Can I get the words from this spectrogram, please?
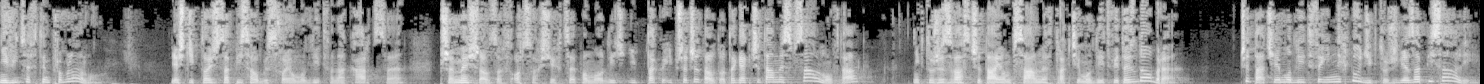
nie widzę w tym problemu. Jeśli ktoś zapisałby swoją modlitwę na kartce, przemyślał, o co się chce pomodlić i, tak, i przeczytał to, tak jak czytamy z psalmów, tak? Niektórzy z was czytają psalmy w trakcie modlitwy i to jest dobre. Czytacie modlitwy innych ludzi, którzy je zapisali.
